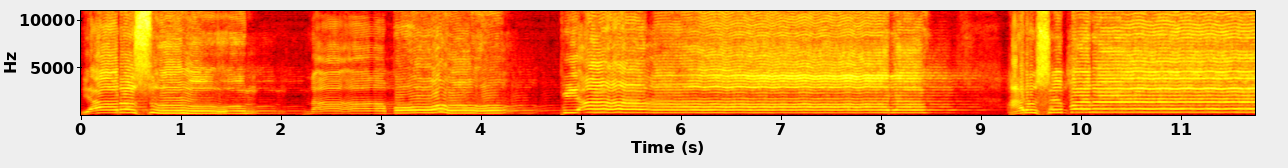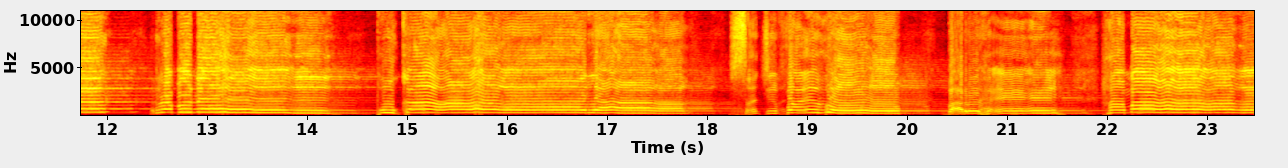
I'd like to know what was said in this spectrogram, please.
یا رسول نامو پیارا عرش پر رب نے پکارا सच पैगो बर है हमारा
